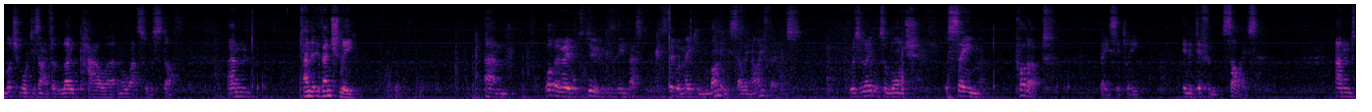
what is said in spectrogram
much more designed for low power and all that sort of stuff. Um, and eventually, um, what they were able to do, because of the investment, because they were making money selling iPhones, was they were able to launch the same product, basically, in a different size. And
